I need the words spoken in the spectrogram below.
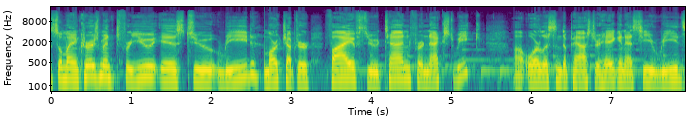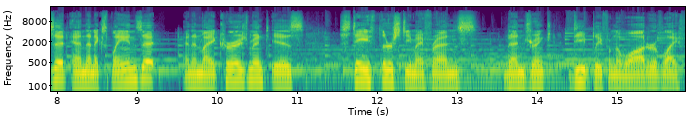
so, my encouragement for you is to read Mark chapter 5 through 10 for next week, uh, or listen to Pastor Hagen as he reads it and then explains it. And then, my encouragement is stay thirsty, my friends, then drink deeply from the water of life.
